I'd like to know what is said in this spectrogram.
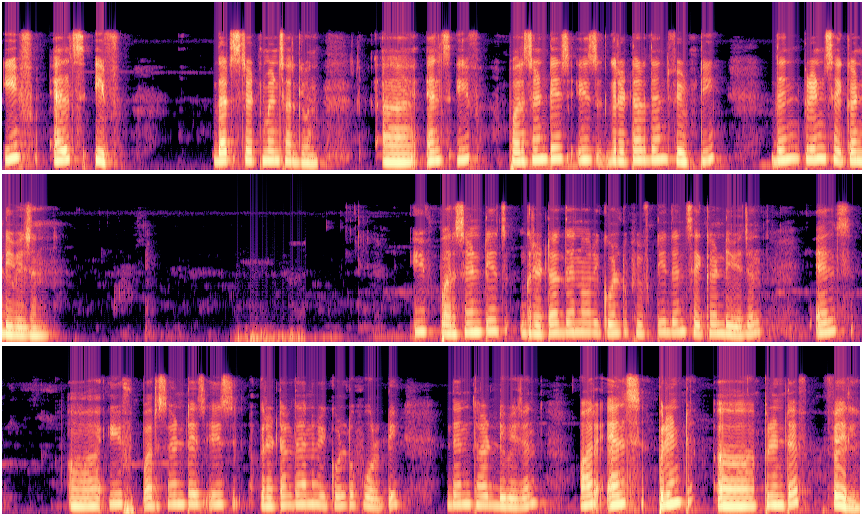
if else if. That statements are given. Uh, else if percentage is greater than 50 then print second division. If percent is greater than or equal to 50 then second division. Else uh, if percentage is greater than or equal to 40 then third division or else print uh, printf fail.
